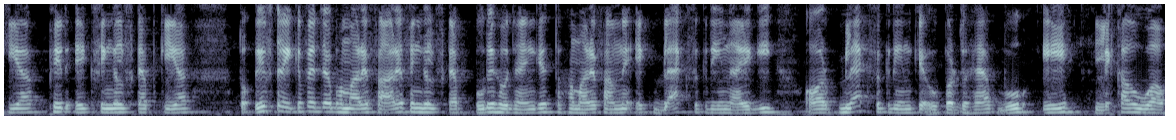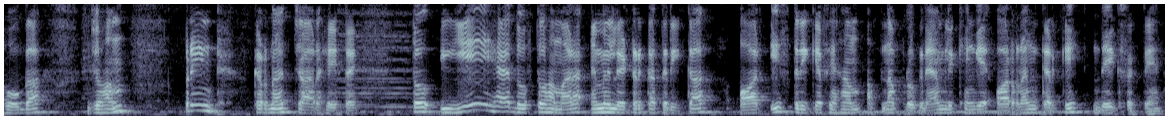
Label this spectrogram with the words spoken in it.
किया, फिर एक सिंगल स्टेप किया। तो इस तरीके से जब हमारे सारे सिंगल स्टेप पूरे हो जाएँगे तो हमारे सामने एक ब्लैक स्क्रीन आएगी और ब्लैक स्क्रीन के ऊपर जो है वो ए लिखा हुआ होगा, जो हम प्रिंट करना चाह रहे थे। तो ये है दोस्तों हमारा एमुलेटर का तरीका और इस तरीके से हम अपना प्रोग्राम लिखेंगे और रन करके देख सकते हैं।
